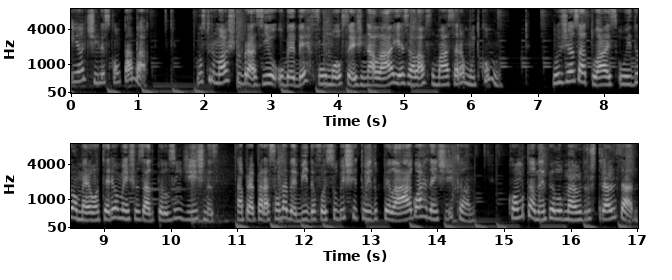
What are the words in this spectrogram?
e Antilhas com tabaco. Nos primórdios do Brasil, o beber fumo, ou seja, inalar e exalar fumaça, era muito comum. Nos dias atuais, o hidromel, anteriormente usado pelos indígenas na preparação da bebida, foi substituído pela água ardente de cana, como também pelo mel industrializado.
